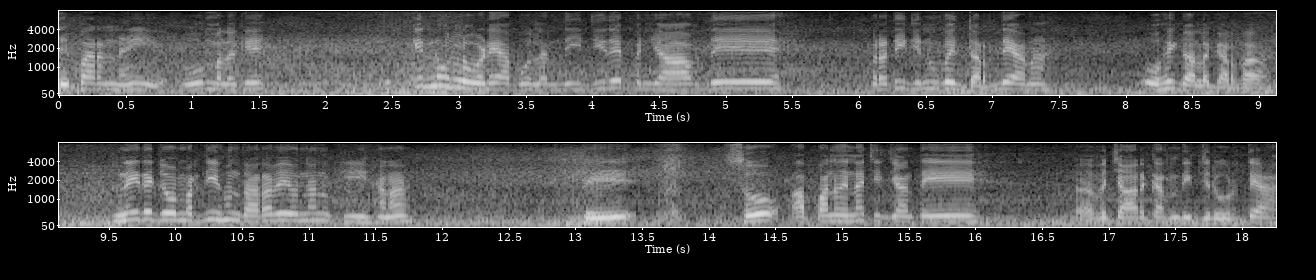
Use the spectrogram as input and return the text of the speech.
ਤੇ ਪਰ ਨਹੀਂ, ਉਹ ਮਤਲਬ ਕਿ ਕਿਹਨੂੰ ਲੋੜ ਆ ਬੋਲਣ ਦੀ? ਜਿਹਦੇ ਪੰਜਾਬ ਦੇ ਪ੍ਰਤੀ ਜਿਹਨੂੰ ਕੋਈ ਦਰਦ ਆ ਨਾ, ਉਹੀ ਗੱਲ ਕਰਦਾ। ਨਹੀਂ ਤੇ ਜੋ ਮਰਜ਼ੀ ਹੁੰਦਾ ਰਵੇ, ਉਹਨਾਂ ਨੂੰ ਕੀ, ਹਨਾ? ਤੇ ਸੋ ਆਪਾਂ ਨੂੰ ਇਹਨਾਂ ਚੀਜ਼ਾਂ ਤੇ ਵਿਚਾਰ ਕਰਨ ਦੀ ਜ਼ਰੂਰਤ ਆ।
